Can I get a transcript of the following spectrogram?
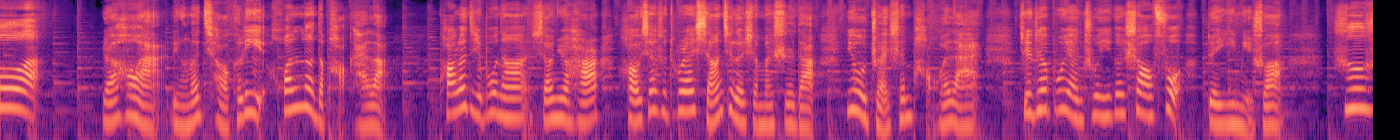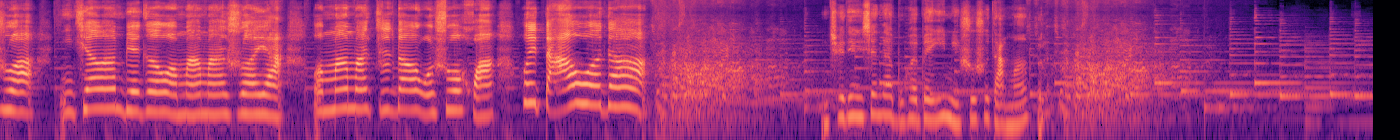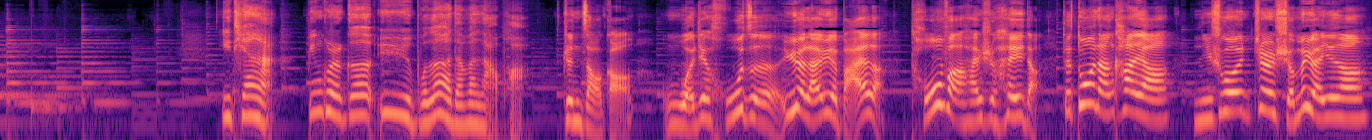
然后啊领了巧克力，欢乐的跑开了。跑了几步呢，小女孩好像是突然想起了什么似的，又转身跑回来，指着不远处一个少妇对一米说。叔叔，你千万别跟我妈妈说呀！我妈妈知道我说谎会打我的。你确定现在不会被一米叔叔打吗？一天啊，冰棍哥郁郁不乐地问老婆：“真糟糕，我这胡子越来越白了，头发还是黑的，这多难看呀！你说这是什么原因啊？”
